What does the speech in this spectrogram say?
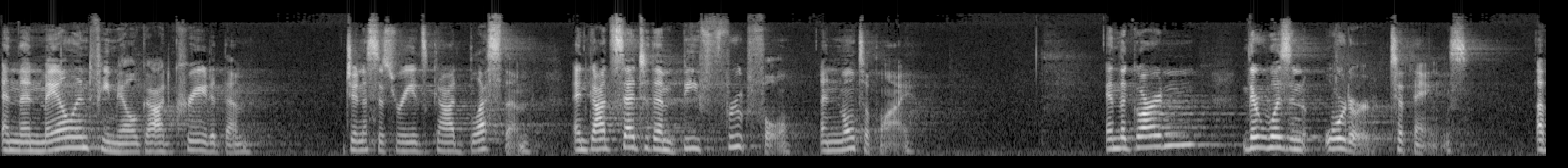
and then male and female, God created them. Genesis reads, God blessed them, and God said to them, Be fruitful and multiply. In the garden, there was an order to things, a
